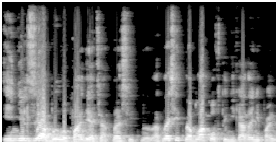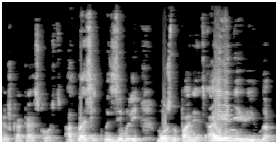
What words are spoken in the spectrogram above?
И нельзя было понять относительно, относительно облаков ты никогда не поймешь, какая скорость. Относительно Земли можно понять, а ее не видно.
